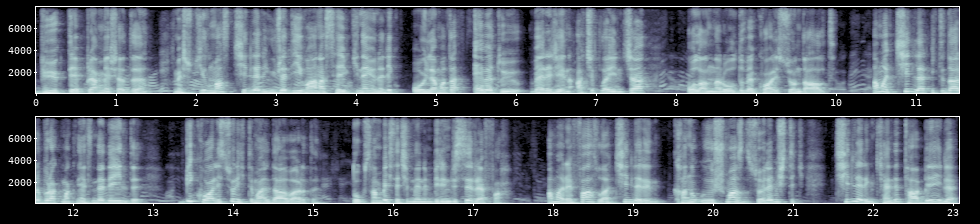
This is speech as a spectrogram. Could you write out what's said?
büyük deprem yaşadı. Mesut Yılmaz Çiller'in Yüce Divan'a sevkine yönelik oylamada evet oyu vereceğini açıklayınca olanlar oldu ve koalisyon dağıldı. Ama Çiller iktidarı bırakmak niyetinde değildi. Bir koalisyon ihtimali daha vardı. 95 seçimlerinin birincisi Refah. Ama Refah'la Çiller'in kanı uyuşmazdı söylemiştik. Çiller'in kendi tabiriyle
